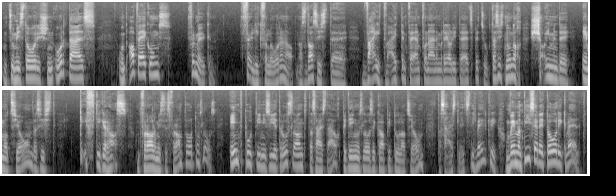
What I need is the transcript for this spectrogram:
und zum historischen Urteils- und Abwägungsvermögen völlig verloren haben. Also das ist äh, weit, weit entfernt von einem Realitätsbezug. Das ist nur noch schäumende Emotion, das ist giftiger Hass und vor allem ist es verantwortungslos. Entputinisiert Russland, das heißt auch bedingungslose Kapitulation, das heißt letztlich Weltkrieg. Und wenn man diese Rhetorik wählt,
